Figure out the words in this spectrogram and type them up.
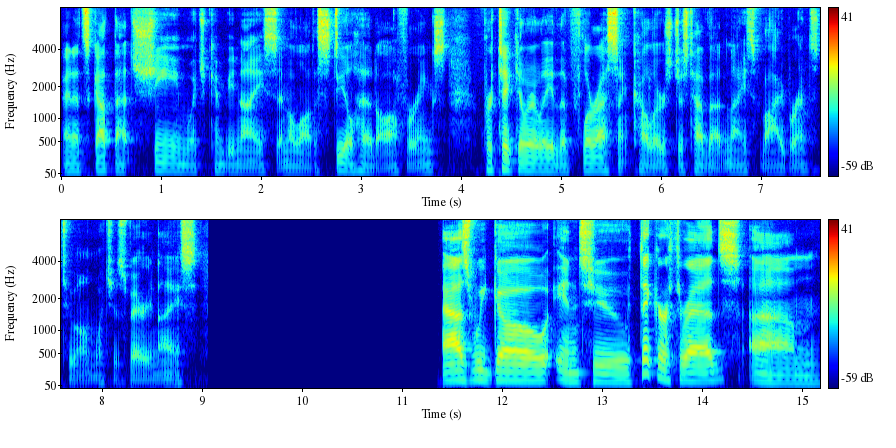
and it's got that sheen, which can be nice in a lot of steelhead offerings. Particularly the fluorescent colors just have that nice vibrance to them, which is very nice. As we go into thicker threads, um,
